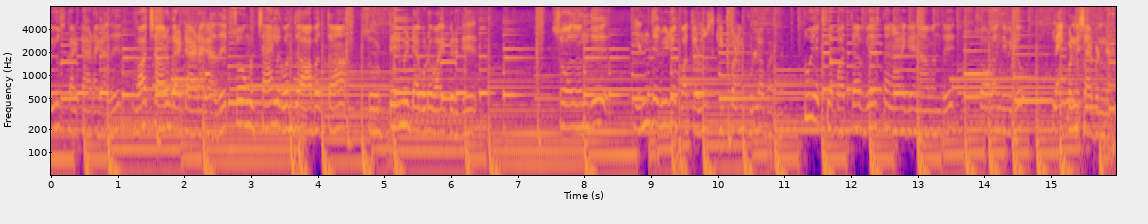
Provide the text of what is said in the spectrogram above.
வியூஸ் கரெக்டாக ஆட் ஆகாது. வாட்ச் ஆரும் கரெக்டாக ஆட் ஆகாது. ஸோ உங்கள் சேனலுக்கு வந்து ஆபத்தான். ஸோ டெர்மிட்டாக கூட வாய்ப்பு இருக்குது ஸோ அது வந்து எந்த வீடியோ பார்த்தாலும் ஸ்கிப் பண்ண ஃபுல்லாக பாருங்கள் டூ எக்ஸில் பார்த்தா வேஸ்ட் தான் நினைக்கிறேன் நான் வந்து. ஸோ அவ்வளோ இந்த வீடியோ லைக் பண்ணுங்கள் ஷேர் பண்ணுங்கள்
